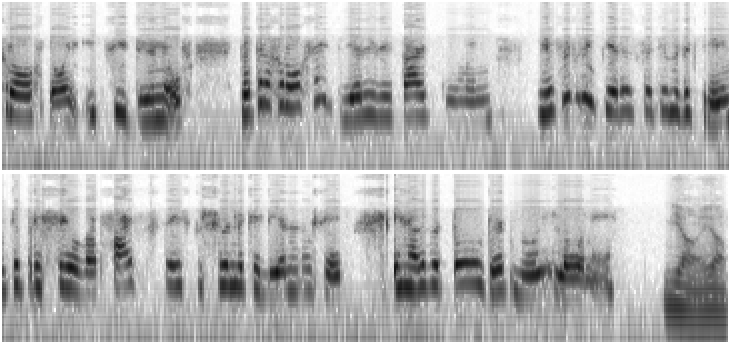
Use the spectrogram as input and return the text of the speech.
graag daai ietsie doen of bitter graag net deur hierdie tyd kom en meeste van die kere sit jy met 'n kliënteprofiel wat 5 of 6 persoonlike lenings het en hulle betaal dit nooit laat nie. Ja, ja.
